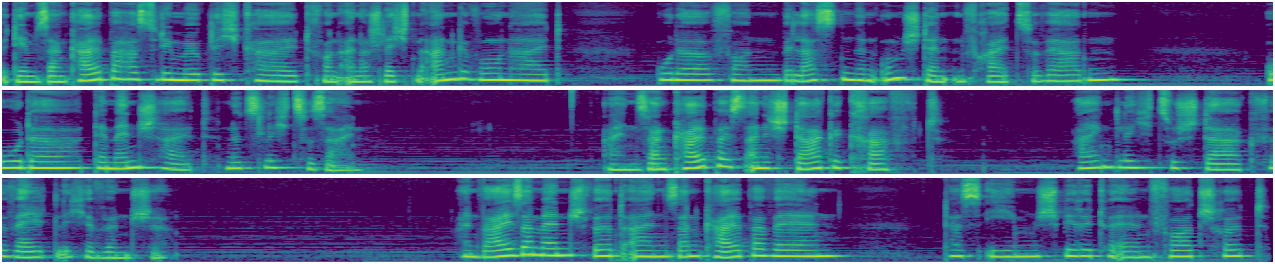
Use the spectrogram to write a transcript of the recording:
Mit dem Sankalpa hast du die Möglichkeit, von einer schlechten Angewohnheit oder von belastenden Umständen frei zu werden oder der Menschheit nützlich zu sein. Ein Sankalpa ist eine starke Kraft, eigentlich zu stark für weltliche Wünsche. Ein weiser Mensch wird ein Sankalpa wählen, das ihm spirituellen Fortschritt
